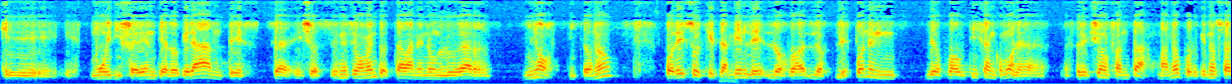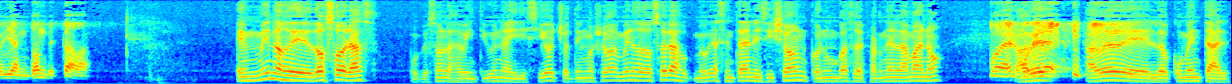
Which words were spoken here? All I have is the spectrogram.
que es muy diferente a lo que era antes. O sea, ellos en ese momento estaban en un lugar inhóspito, ¿no? por eso es que también los, les ponen, los bautizan como la, selección fantasma, ¿no? Porque no sabían dónde estaban. En menos de dos horas, porque son las 21 y 18 tengo yo, en menos de dos horas me voy a sentar en el sillón con un vaso de Fernet en la mano bueno, a, ver, a ver el documental.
